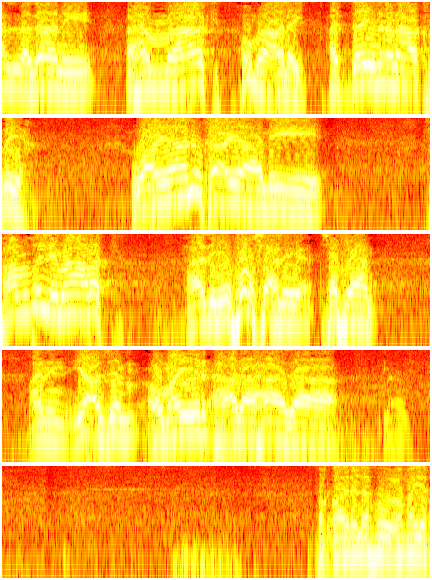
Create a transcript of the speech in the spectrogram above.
اللذان أهماك هما علي. الدين أنا أقضيه. وعيالك عيالي فامضي لما أردت. هذه فرصة لصفوان أن يعزم عمير على هذا. نعم. فقال له عمير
